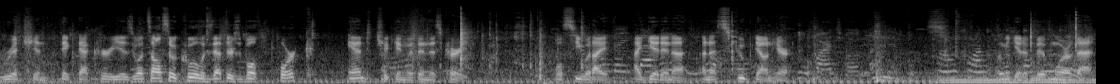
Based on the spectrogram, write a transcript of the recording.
rich and thick that curry is. What's also cool is that there's both pork and chicken within this curry. We'll see what I, I get in a, in a scoop down here. Let me get a bit more of that,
